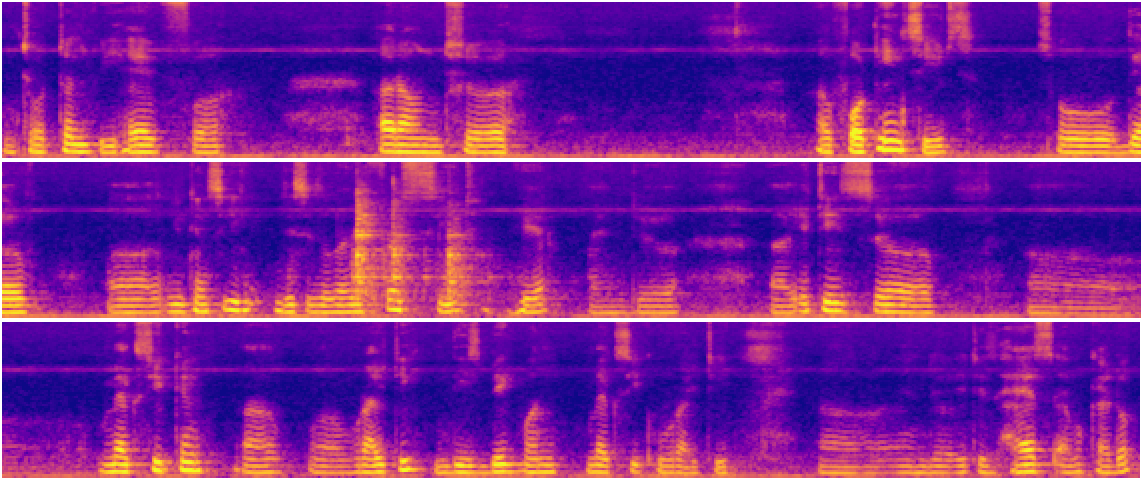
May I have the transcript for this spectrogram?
in total we have uh, around uh, uh, 14 seeds. So there you can see this is a very fresh seed here and uh, uh, it is uh, Mexican variety these big one Mexico variety. And it is has avocado.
